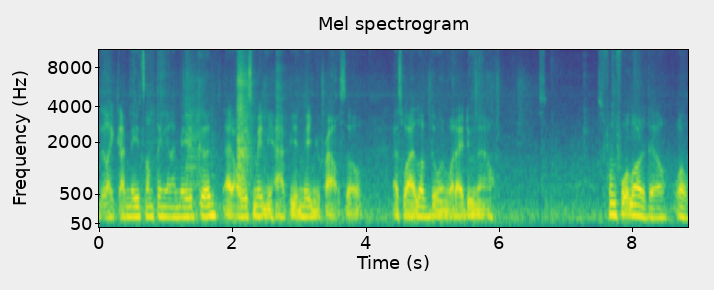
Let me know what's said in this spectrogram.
like i made something and i made it good that always made me happy and made me proud so that's why I love doing what I do now. From Fort Lauderdale. Well,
